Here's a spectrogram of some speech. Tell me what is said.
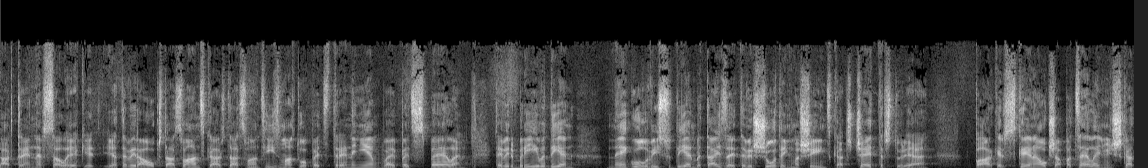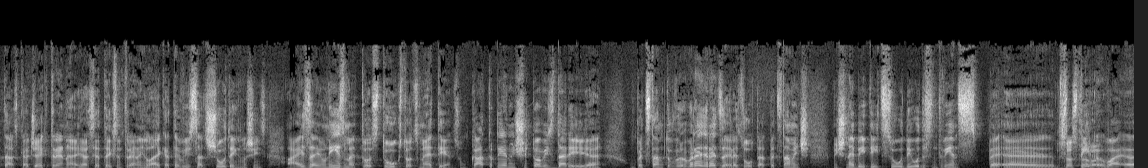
ar treneru saliekiet, ja tev ir augstās vānas, karstās vānas, izmanto pēc treniņiem vai pēc spēlēm. Tev ir brīva diena, neguli visu dienu, bet aizēj, tev ir šūtiņa mašīnas, kāds četrs tur. Ja? Pārkars skrien augšā pa cēliņu, viņš skatās, kā džeks trenējās. Ja teiksim, treniņa laikā tev ir visādas šūtiņa mašīnas, aizēja un izmet tos tūkstošus metienus. Un katru dienu viņš to visu darīja. Ja? Un pēc tam tu re- redzēji rezultātu. Pēc tam viņš, viņš nebija ticis U21 spē, e, e,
